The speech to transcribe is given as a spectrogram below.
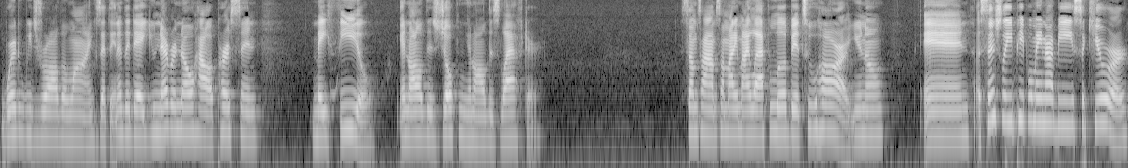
where do we draw the line? Because at the end of the day, you never know how a person may feel and all this joking and all this laughter. Sometimes somebody might laugh a little bit too hard, you know? And essentially, people may not be secure.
